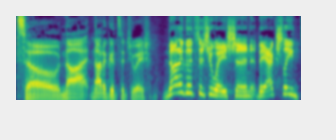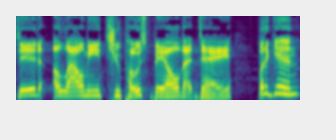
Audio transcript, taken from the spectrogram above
So not not a good situation. Not a good situation. They actually did allow me to post bail that day, but again,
